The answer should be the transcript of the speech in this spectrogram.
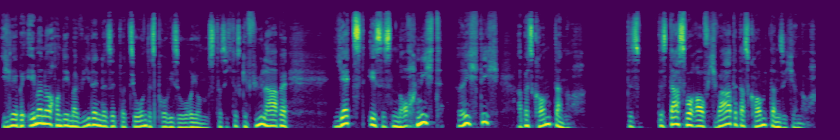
Ich lebe immer noch und immer wieder in der Situation des Provisoriums, dass ich das Gefühl habe, jetzt ist es noch nicht richtig, aber es kommt dann noch. Das, das, das worauf ich warte, das kommt dann sicher noch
